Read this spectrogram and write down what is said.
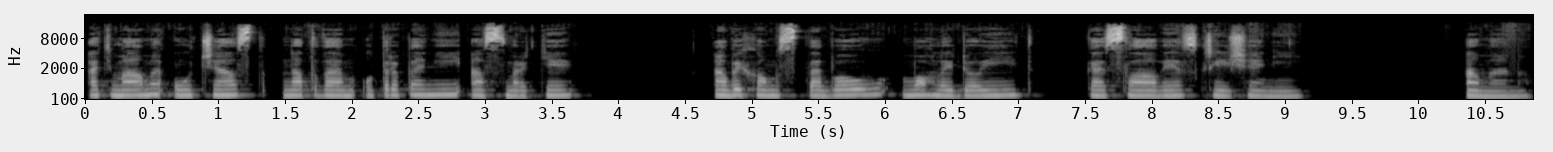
ať máme účast na tvém utrpení a smrti, abychom s tebou mohli dojít ke slávě skříšení. Amen.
